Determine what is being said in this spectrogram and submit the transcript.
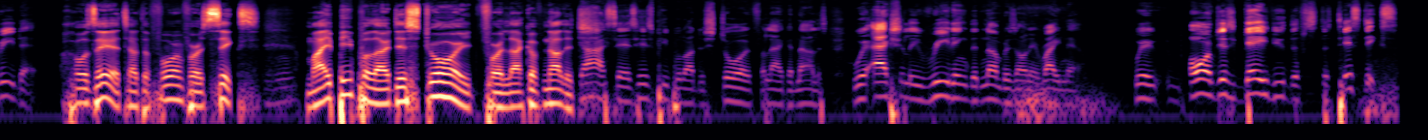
Read that. Hosea chapter 4 and verse 6. Mm-hmm. My people are destroyed for lack of knowledge. God says his people are destroyed for lack of knowledge. We're actually reading the numbers on it right now. We're Orm just gave you the statistics.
